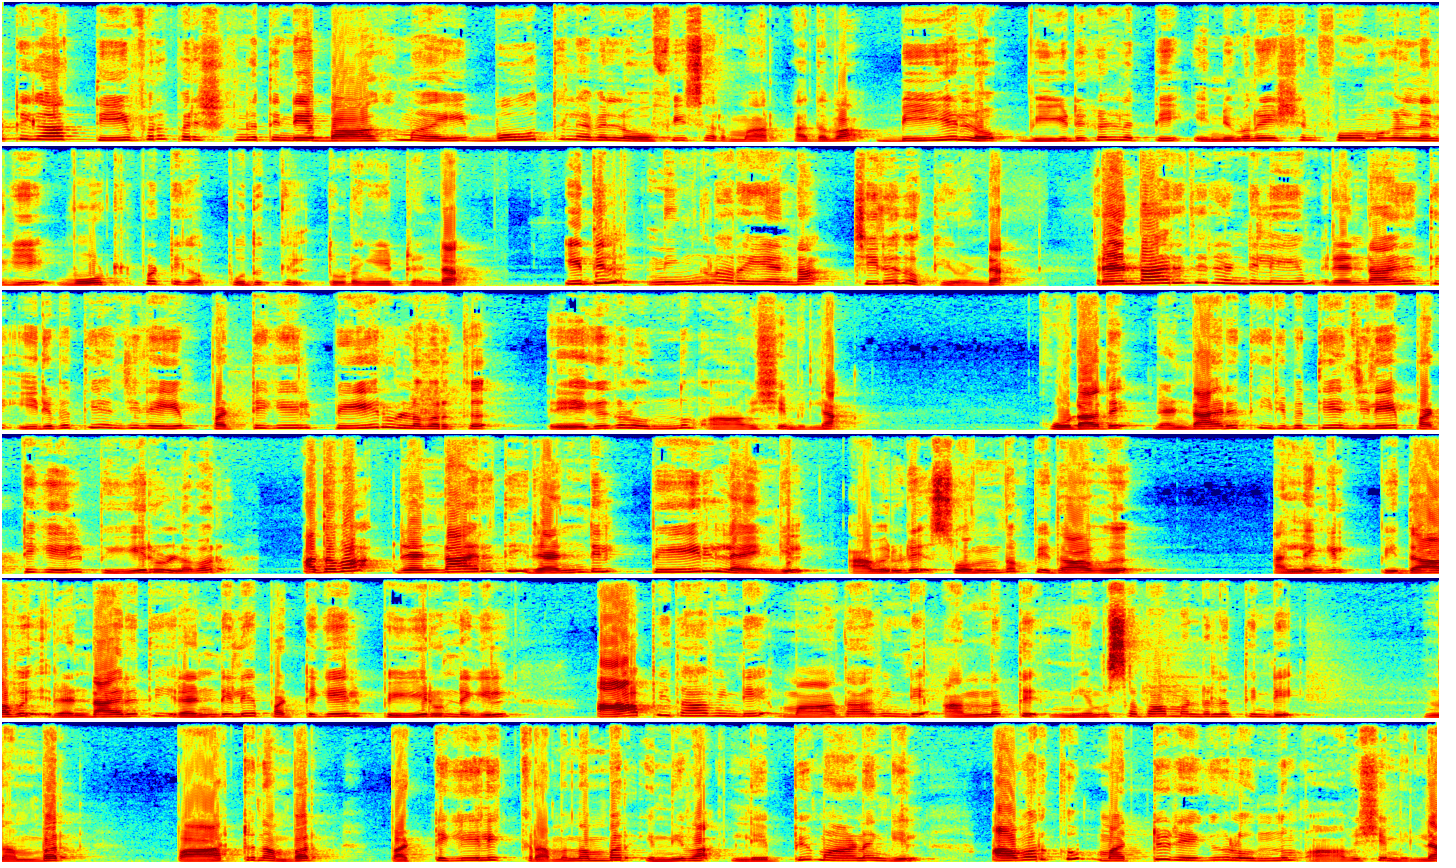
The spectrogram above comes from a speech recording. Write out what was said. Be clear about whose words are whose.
Speaker 1: പട്ടിക തീവ്ര പരിഷ്കരണത്തിന്റെ ഭാഗമായി ബൂത്ത് ലെവൽ ഓഫീസർമാർ അഥവാ ബി എൽ ഒ വീടുകളിലെത്തി എന്യൂമറേഷൻ ഫോമുകൾ നൽകി വോട്ടർ പട്ടിക പുതുക്കൽ തുടങ്ങിയിട്ടുണ്ട്. ഇതിൽ നിങ്ങൾ അറിയേണ്ട ചിലതൊക്കെയുണ്ട്. രണ്ടായിരത്തി രണ്ടിലെയും രണ്ടായിരത്തി ഇരുപത്തിയഞ്ചിലെയും പട്ടികയിൽ പേരുള്ളവർക്ക് രേഖകളൊന്നും ആവശ്യമില്ല. കൂടാതെ രണ്ടായിരത്തി ഇരുപത്തിയഞ്ചിലെ പട്ടികയിൽ പേരുള്ളവർ അഥവാ രണ്ടായിരത്തി രണ്ടിൽ പേരില്ല എങ്കിൽ അവരുടെ സ്വന്തം പിതാവ് അല്ലെങ്കിൽ പിതാവ് രണ്ടായിരത്തി രണ്ടിലെ പട്ടികയിൽ പേരുണ്ടെങ്കിൽ ആ പിതാവിന്റെ മാതാവിന്റെ അന്നത്തെ നിയമസഭാ മണ്ഡലത്തിന്റെ നമ്പർ പാർട്ട് നമ്പർ പട്ടികയിലെ ക്രമനമ്പർ എന്നിവ ലഭ്യമാണെങ്കിൽ അവർക്കും മറ്റു രേഖകളൊന്നും ആവശ്യമില്ല.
